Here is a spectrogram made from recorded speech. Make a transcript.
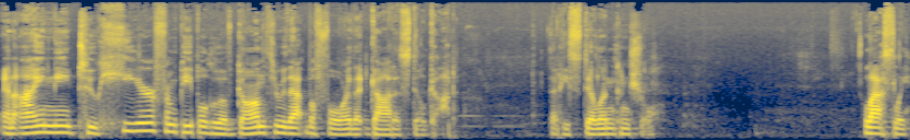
And I need to hear from people who have gone through that before that God is still God, that He's still in control. Lastly,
